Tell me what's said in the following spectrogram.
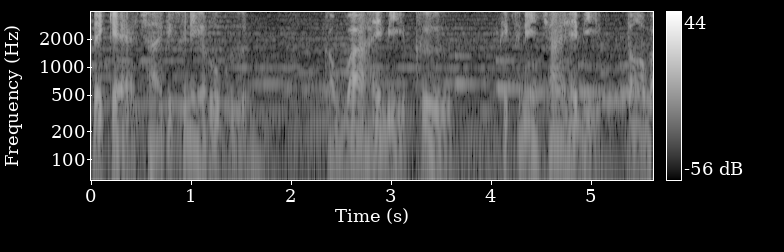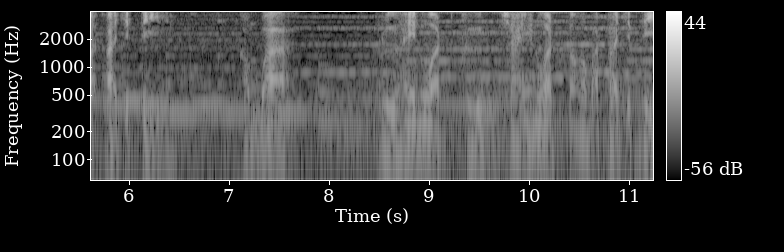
ได้แก่ใช้ภิกษุณีรูปอื่นคำว่าให้บีบคือ ภิกษุณีใช้ให้บีบต้องอบัติปาจิตตี คำว่า หรือให้นวด คือ ใช้ให้นวดต้องอบัติปาจิตตี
